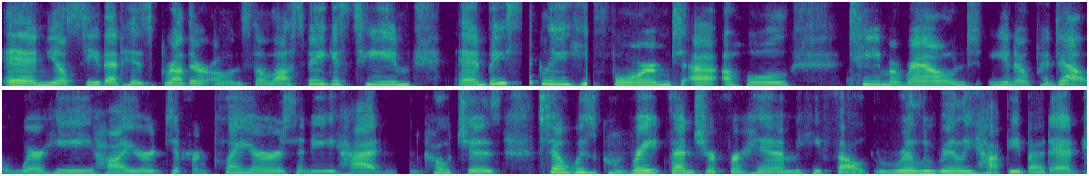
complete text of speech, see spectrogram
and you'll see that his brother owns the Las Vegas team. And basically, he formed a, a whole team around, you know, Padel, where he hired different players and he had coaches. So it was great venture for him. He felt really, really happy about it.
